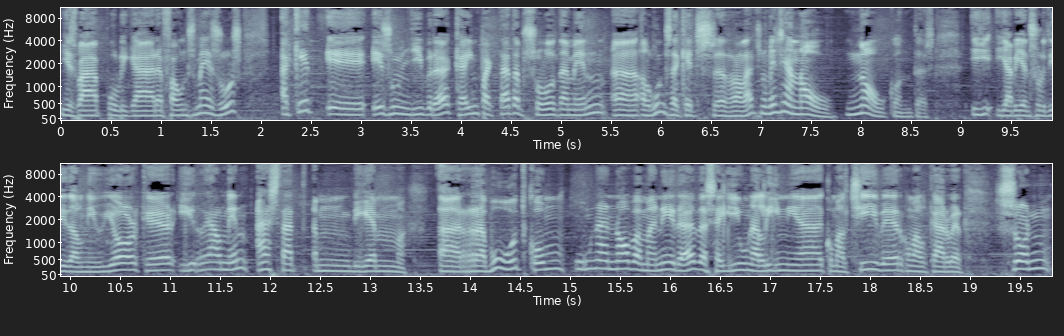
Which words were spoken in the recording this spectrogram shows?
i es va publicar ara fa uns mesos. Aquest eh, és un llibre que ha impactat absolutament eh, alguns d'aquests relats. Només hi ha nou, nou contes. I ja havien sortit del New Yorker i realment ha estat, mm, diguem, eh, rebut com una nova manera de seguir una línia com el Chiver, com el Carver. Són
